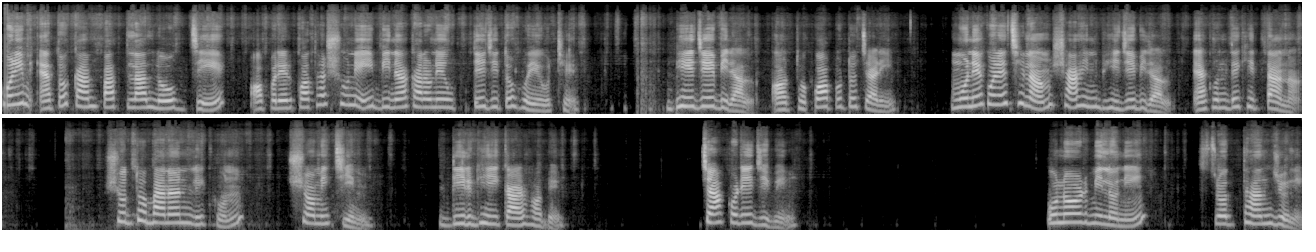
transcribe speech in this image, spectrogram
করিম এত কান পাতলা লোক যে অপরের কথা শুনেই বিনা কারণে উত্তেজিত হয়ে ওঠে। ভেজে বিড়াল, অর্থ কপটচারী। মনে করেছিলাম শাহিন ভিজে বিড়াল, এখন দেখি তা না। শুদ্ধ বানান লিখুন, সমীচীন। দীর্ঘিকার হবে। চাকরে জীবী। পুনর্মিলনী, শ্রদ্ধাঞ্জলি।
